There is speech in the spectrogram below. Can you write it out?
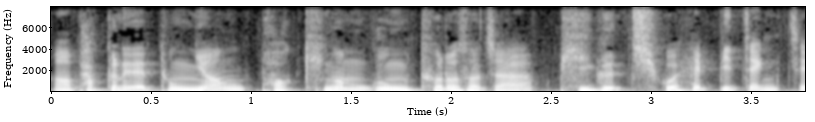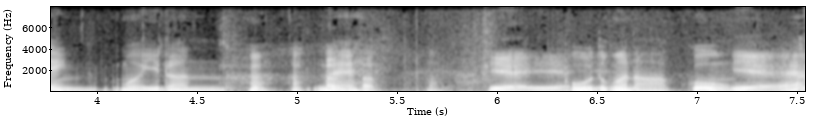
어 박근혜 대통령 버킹엄궁 들어서자 비 그치고 햇빛 쨍쨍 뭐 이런 네 예, 예. 보도가 나왔고 예.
